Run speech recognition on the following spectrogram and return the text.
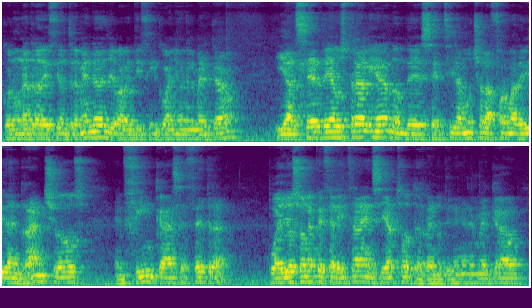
con una tradición tremenda, lleva 25 años en el mercado y al ser de Australia, donde se estila mucho la forma de vida en ranchos, en fincas, etc., pues ellos son especialistas en sillas todoterreno, tienen en el mercado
